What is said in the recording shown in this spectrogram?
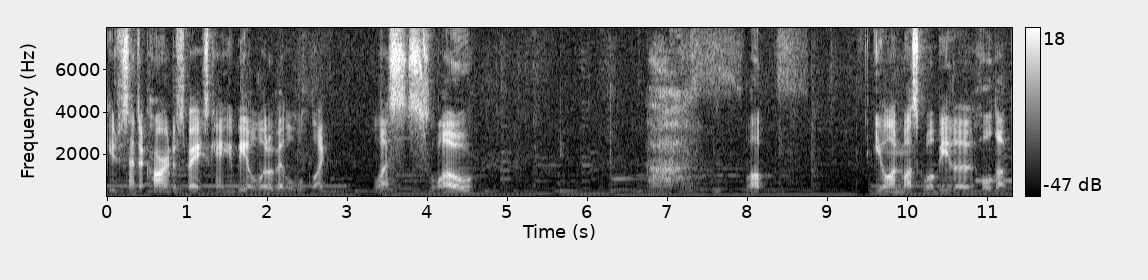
You just sent a car into space. Can't you be a little bit, like, less slow? well, Elon Musk will be the holdup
